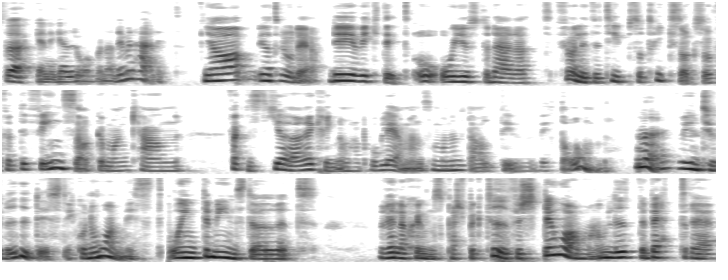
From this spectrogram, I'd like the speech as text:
spöken i garderoberna. Det är väl härligt? Ja, jag tror det. Det är viktigt. Och, och just det där att få lite tips och tricks också. För att det finns saker man kan faktiskt göra kring de här problemen som man inte alltid vet om. Nej. Rent juridiskt, ekonomiskt och inte minst ur ett relationsperspektiv. Förstår man lite bättre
